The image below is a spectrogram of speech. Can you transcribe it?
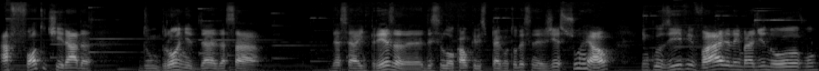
A foto tirada de um drone dessa, dessa empresa, desse local que eles pegam toda essa energia, é surreal. Inclusive, vale lembrar de novo,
